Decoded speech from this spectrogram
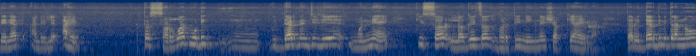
देण्यात आलेले आहे. तर सर्वात मोठी विद्यार्थ्यांचे जे म्हणणे आहे की सर लगेचच भरती निघणे शक्य आहे का? तर विद्यार्थी मित्रांनो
